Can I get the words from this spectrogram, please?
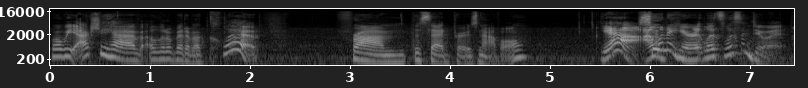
Well, we actually have a little bit of a clip from the said prose novel. Yeah, I want to hear it. Let's listen to it.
